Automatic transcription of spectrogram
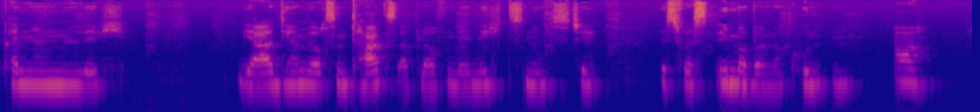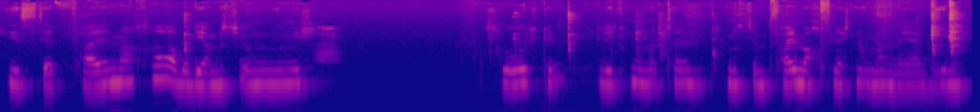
Kann nämlich. Ja, die haben ja auch so einen Tagsablauf und der nichts nutzt hier. Ist fast immer beim Erkunden. Ah, hier ist der Pfeilmacher, aber die haben mich irgendwie nicht. So, ich leg nochmal Ich muss dem Pfeilmacher vielleicht nochmal mehr geben,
